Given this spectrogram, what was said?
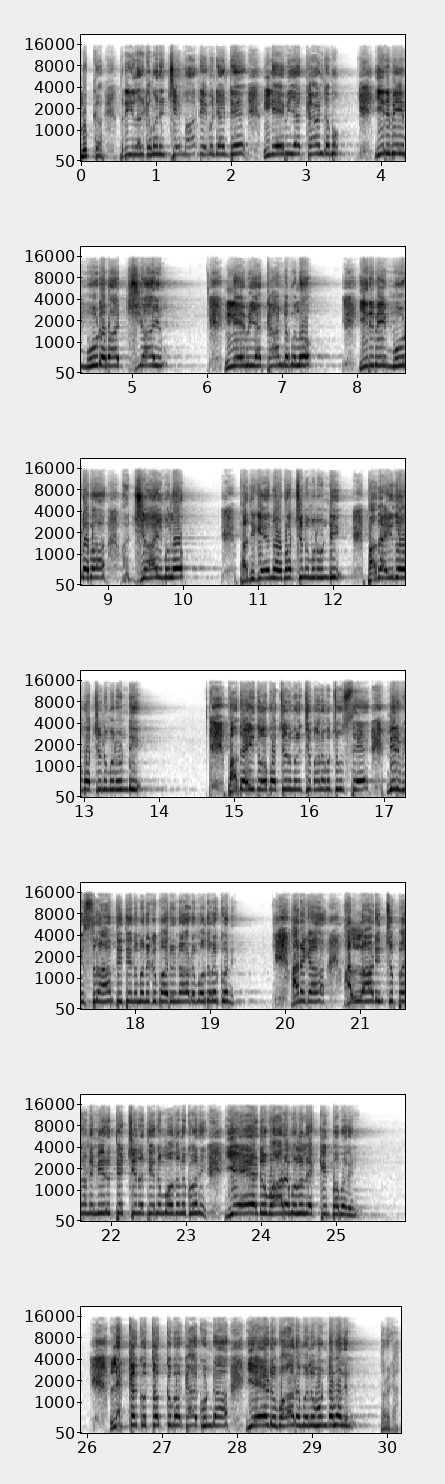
లుక్క ప్రియులను గమనించే మాట ఏమిటంటే లేవియ కాండము ఇరవై మూడవ అధ్యాయం. లేవియ కాండములో ఇరవై మూడవ అధ్యాయములో పదిహేనో వచనము నుండి పదైదో వచనము నుండి పదైదో వచనము నుంచి మనము చూస్తే మీరు విశ్రాంతి దినమునకు మరునాడు మొదలుకొని అనగా అల్లాడించు పనిని మీరు తెచ్చిన దినం మొదలుకొని ఏడు వారములు లెక్కింపబడి లెక్కకు తక్కువ కాకుండా ఏడు వారములు ఉండవలి త్వరగా.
